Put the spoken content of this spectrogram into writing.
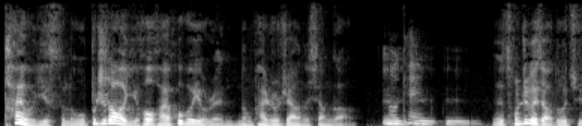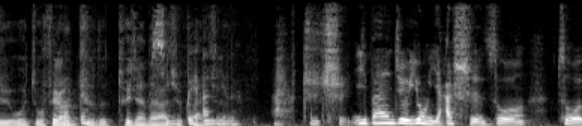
太有意思了，我不知道以后还会不会有人能拍出这样的香港。嗯 OK 嗯嗯，呃，从这个角度去，我就非常值得推荐大家去看一下安利。了。哎，智齿一般就用牙齿做做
